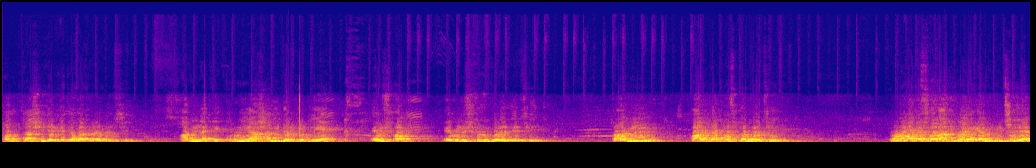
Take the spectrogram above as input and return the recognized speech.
সন্ত্রাসীদেরকে জোগাড় করে ফেলছি। আমি নাকি খুনি আসামিদেরকে নিয়ে এই সব এগুলি শুরু করে দিয়েছি। তো আমি পাল্টা প্রশ্ন করেছি, পনেরো বছর আপনার এমপি ছিলেন,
